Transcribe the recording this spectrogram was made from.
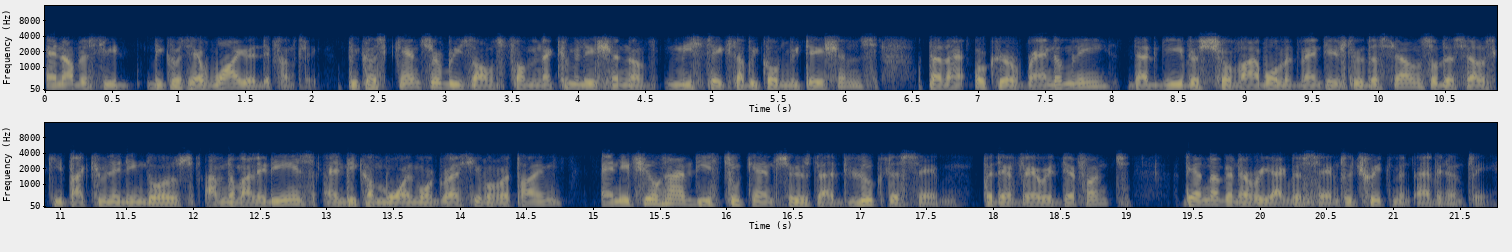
And obviously, because they're wired differently. Because cancer results from an accumulation of mistakes that we call mutations that occur randomly that give a survival advantage to the cells. So the cells keep accumulating those abnormalities and become more and more aggressive over time. And if you have these two cancers that look the same, but they're very different, they're not going to react the same to treatment, evidently.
